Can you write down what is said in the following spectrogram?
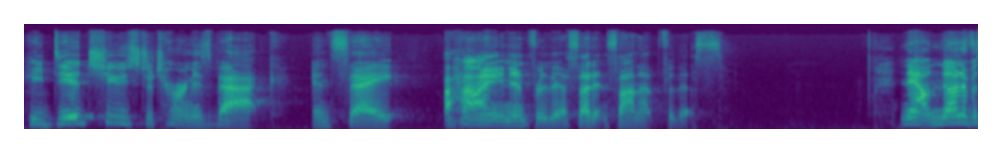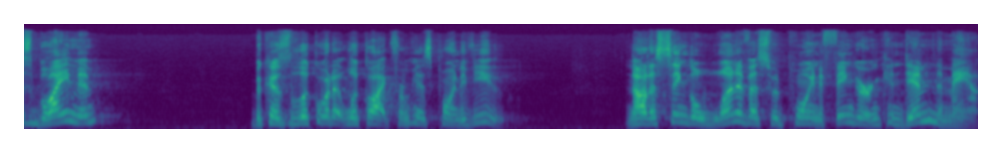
He did choose to turn his back and say, I ain't in for this. I didn't sign up for this. Now, none of us blame him because look what it looked like from his point of view. Not a single one of us would point a finger and condemn the man.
